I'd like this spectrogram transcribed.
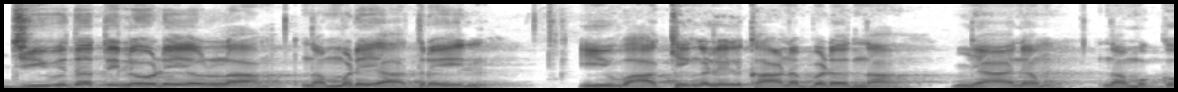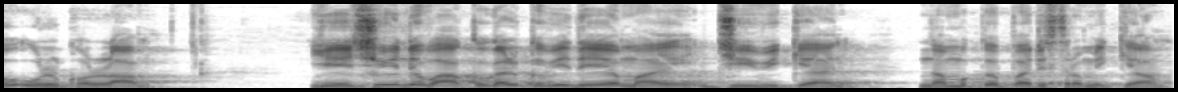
ജീവിതത്തിലൂടെയുള്ള നമ്മുടെ യാത്രയിൽ ഈ വാക്യങ്ങളിൽ കാണപ്പെടുന്ന ജ്ഞാനം നമുക്ക് ഉൾക്കൊള്ളാം. യേശുവിന്റെ വാക്കുകൾക്ക് വിധേയമായി ജീവിക്കാൻ നമുക്ക് പരിശ്രമിക്കാം.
